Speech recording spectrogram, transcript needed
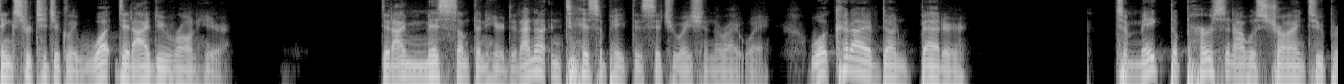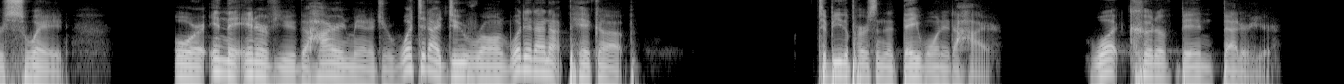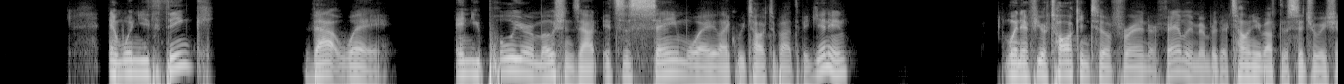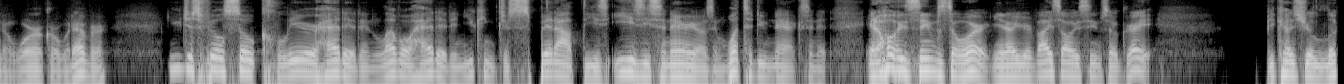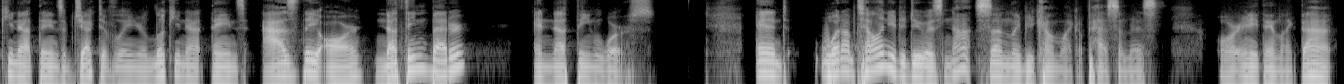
Think strategically. What did I do wrong here? Did I miss something here? Did I not anticipate this situation the right way? What could I have done better to make the person I was trying to persuade or in the interview, the hiring manager, what did I do wrong? What did I not pick up to be the person that they wanted to hire? What could have been better here? And when you think that way and you pull your emotions out, it's the same way, like we talked about at the beginning. When if you're talking to a friend or family member, they're telling you about the situation at work or whatever, you just feel so clear headed and level headed and you can just spit out these easy scenarios and what to do next. And it, it always seems to work. You know, your advice always seems so great because you're looking at things objectively and you're looking at things as they are, nothing better and nothing worse. And what I'm telling you to do is not suddenly become like a pessimist or anything like that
